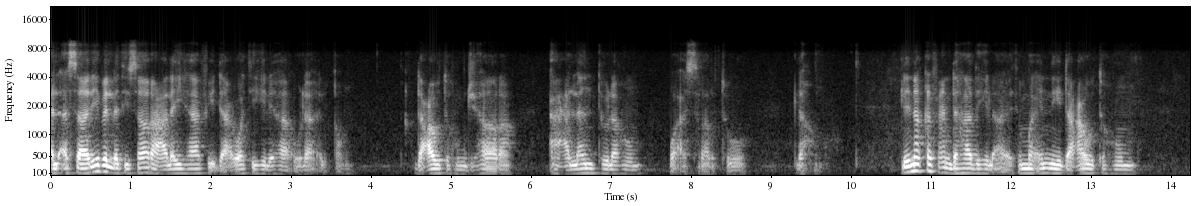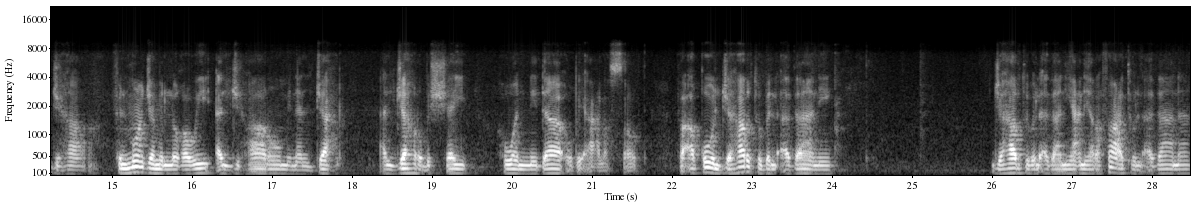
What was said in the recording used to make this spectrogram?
الأساليب التي سار عليها في دعوته لهؤلاء القوم. دعوتهم جهارا أعلنت لهم وأسررت لهم. لنقف عند هذه الآية ثم إني دعوتهم جهارا. في المعجم اللغوي الجهار من الجهر. الجهر بالشيء هو النداء بأعلى الصوت. فأقول جهرت بالأذان جهرت بالأذان يعني رفعت الأذان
